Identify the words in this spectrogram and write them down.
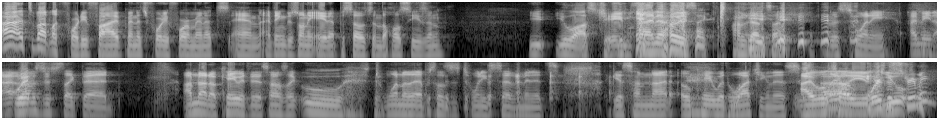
Uh, it's about like 45 minutes, 44 minutes, and I think there's only eight episodes in the whole season. You you lost James. I know he's like, I'm done, son. It was 20. I mean, I, I was just like that. I'm not okay with this. I was like, ooh, one of the episodes is 27 minutes. I guess I'm not okay with watching this. I will Uh, tell you. where's the streaming?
